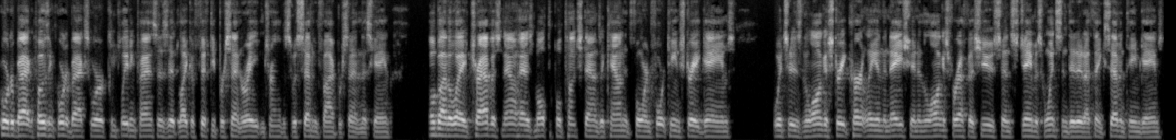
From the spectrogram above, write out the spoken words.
Quarterback, opposing quarterbacks were completing passes at like a 50% rate, and Travis was 75% in this game. Oh, by the way, Travis now has multiple touchdowns accounted for in 14 straight games which is the longest streak currently in the nation and the longest for FSU since Jameis Winston did it, I think, 17 games.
